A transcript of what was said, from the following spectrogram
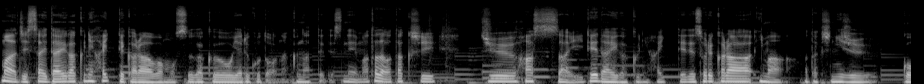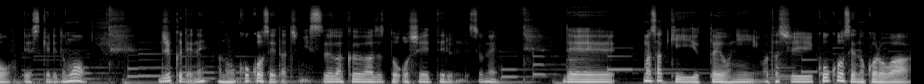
まあ実際大学に入ってからはもう数学をやることはなくなってですね、まあただ私、18歳で大学に入って、で、それから今、私25ですけれども、塾でね、あの、高校生たちに数学はずっと教えてるんですよね。で、まあさっき言ったように、私、高校生の頃は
